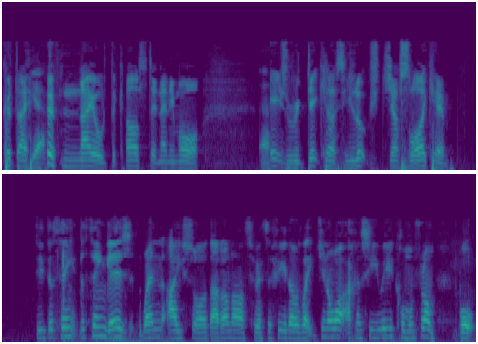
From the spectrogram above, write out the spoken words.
could they Yeah. have nailed the casting anymore? Yeah. it's ridiculous. He looks just like him. See, the thing, the thing is, when I saw that on our Twitter feed, I was like, do you know what? I can see where you're coming from, but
